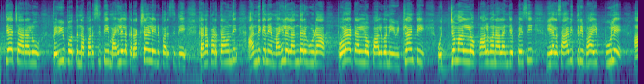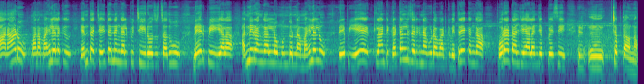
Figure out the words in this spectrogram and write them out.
అత్యాచారాలు పెరిగిపోతున్న పరిస్థితి మహిళలకు రక్షణ లేని పరిస్థితి కనపడతా ఉంది. అందుకనే మహిళలందరూ కూడా పోరాటాల్లో పాల్గొని ఇట్లాంటి ఉద్యమాల్లో పాల్గొనాలని చెప్పేసి ఇవాళ సావిత్రిబాయి పూలే ఆనాడు మన మహిళలకు ఎంత చైతన్యం కల్పించి ఈరోజు చదువు నేర్పి ఇలా అన్ని రంగాల్లో ముందున్న మహిళలు రేపు ఏ ఎట్లాంటి ఘటనలు జరిగినా కూడా వాటికి వ్యతిరేకంగా పోరాటాలు చేయాలని చెప్పేసి చెప్తా ఉన్నాం.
